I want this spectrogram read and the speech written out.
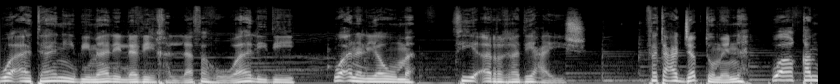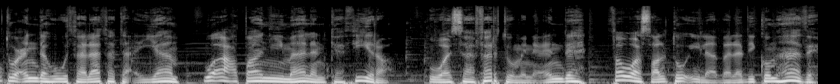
وأتاني بمال الذي خلفه والدي وأنا اليوم في أرغد عيش. فتعجبت منه وأقمت عنده ثلاثة أيام وأعطاني مالا كثيرا وسافرت من عنده فوصلت إلى بلدكم هذه.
